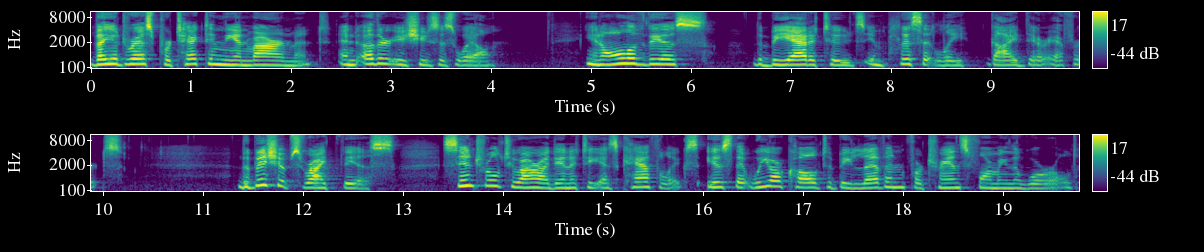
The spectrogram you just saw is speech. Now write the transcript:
They address protecting the environment and other issues as well. In all of this, the Beatitudes implicitly guide their efforts. The bishops write this Central to our identity as Catholics is that we are called to be leaven for transforming the world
